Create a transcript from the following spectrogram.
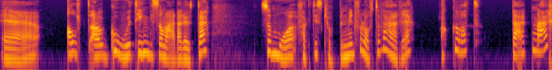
eh, Alt av gode ting som er der ute, så må faktisk kroppen min få lov til å være akkurat der den er.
